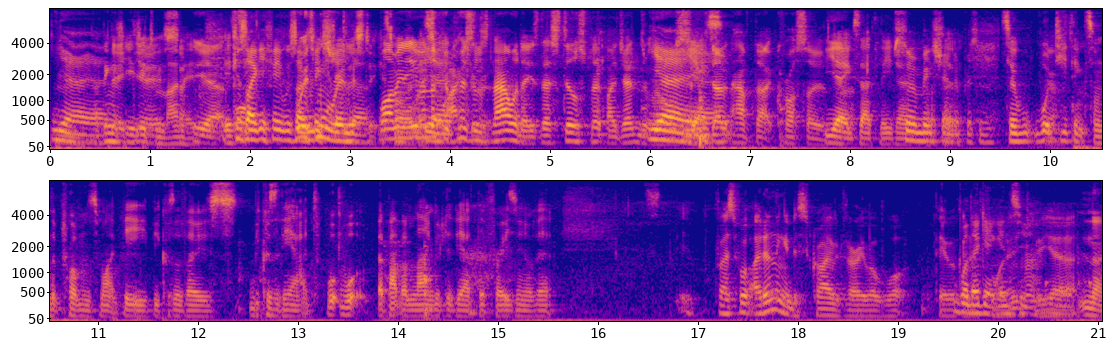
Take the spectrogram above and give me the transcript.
Yeah, yeah. I think it's Yeah, easier to manage. Yeah. Because like if it was Well, like it's mixed more gender- realistic. Well, I mean, even more look Yeah. at prisons nowadays; they're still split by gender roles. Yeah, so yeah. you don't have that crossover. yeah, exactly. you a mixed gender prison. So, what Yeah. do you think some of the problems might be because of those, because of the ad? What, what about the language of the ad, the phrasing of it? First of all, I don't think it described very well what they were. What gonna they're getting fall into. Yeah. No,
